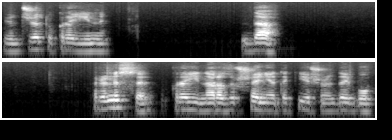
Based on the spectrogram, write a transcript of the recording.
бюджет України? Да. Принесе Украина разрушения такие, что, не дай бог,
